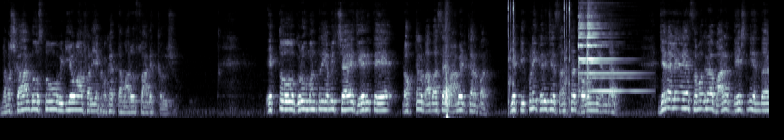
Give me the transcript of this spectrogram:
નમસ્કાર દોસ્તો, વિડીયોમાં ફરી એક વખત તમારું સ્વાગત કરું છું. એક તો ગૃહમંત્રી અમિત શાહે જે રીતે ડોક્ટર બાબા સાહેબ આંબેડકર પર જે ટિપ્પણી કરી છે સંસદ ભવનની અંદર, જેને લઈને સમગ્ર ભારત દેશની અંદર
